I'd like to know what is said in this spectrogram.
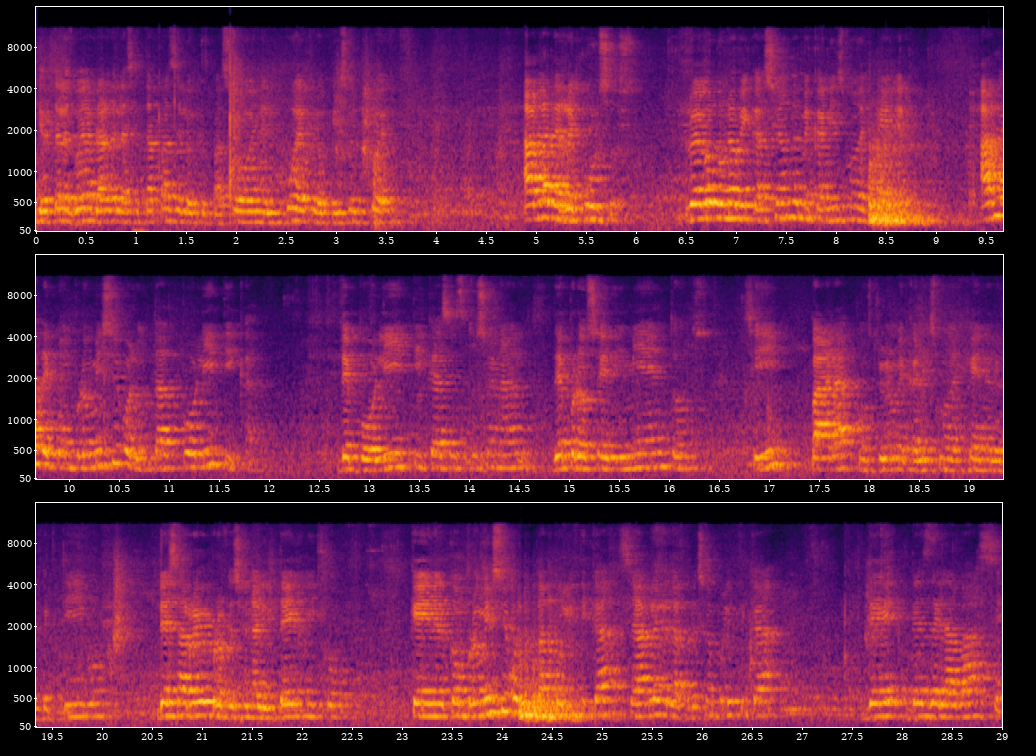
y ahorita les voy a hablar de las etapas de lo que pasó en el PUEC, lo que hizo el PUEC, habla de recursos, luego de una ubicación de mecanismo de género, habla de compromiso y voluntad política, de políticas institucionales, de procedimientos, ¿sí? para construir un mecanismo de género efectivo, desarrollo profesional y técnico, que en el compromiso y voluntad política se hable de la presión política de, desde la base.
